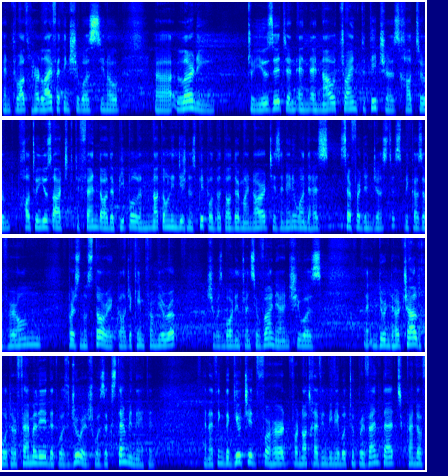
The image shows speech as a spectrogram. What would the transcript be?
And throughout her life, I think she was, you know, uh, learning to use it and, and, and now trying to teach us how to how to use art to defend other people and not only indigenous people but other minorities and anyone that has suffered injustice because of her own personal story. Claudia came from Europe. She was born in Transylvania and she was uh, during her childhood her family that was Jewish was exterminated. And I think the guilty for her for not having been able to prevent that kind of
